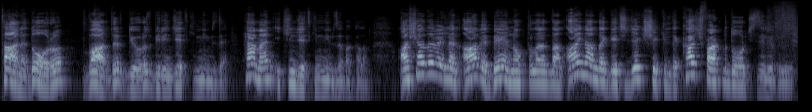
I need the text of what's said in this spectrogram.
tane doğru vardır diyoruz birinci etkinliğimizde. Hemen ikinci etkinliğimize bakalım. Aşağıda verilen A ve B noktalarından aynı anda geçecek şekilde kaç farklı doğru çizilebilir?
